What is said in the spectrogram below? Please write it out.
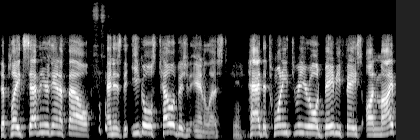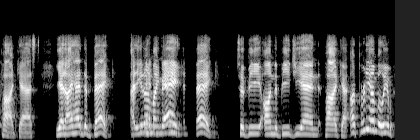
that played seven years in the NFL and is the Eagles television analyst hmm. had the 23 year old baby face on my podcast. Yet I had to beg I had to get on my beg. knees and beg to be on the BGN podcast. Uh, pretty unbelievable.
